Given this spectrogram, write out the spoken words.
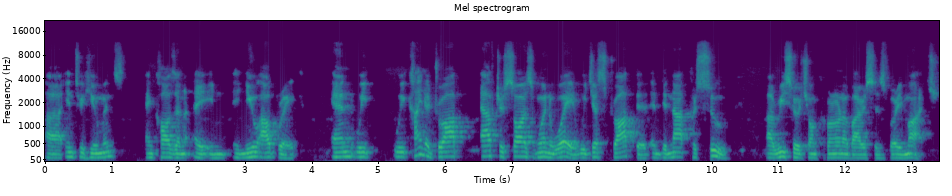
uh, into humans and cause an, a, a new outbreak, and we we kind of dropped after SARS went away, we just dropped it and did not pursue uh, research on coronaviruses very much.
